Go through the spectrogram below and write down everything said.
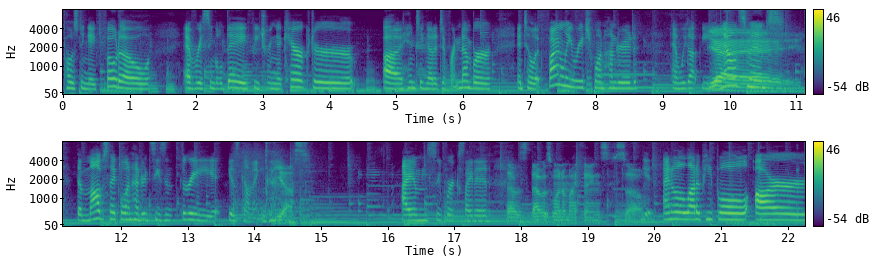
posting a photo every single day featuring a character uh, hinting at a different number until it finally reached 100. And we got the announcement Yay! the Mob Psycho 100 season 3 is coming. Yes, I am super excited. that was that was one of my things. So Yeah, I know a lot of people are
